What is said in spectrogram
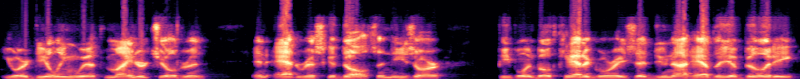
you are dealing with minor children and at-risk adults, and these are people in both categories that do not have the ability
